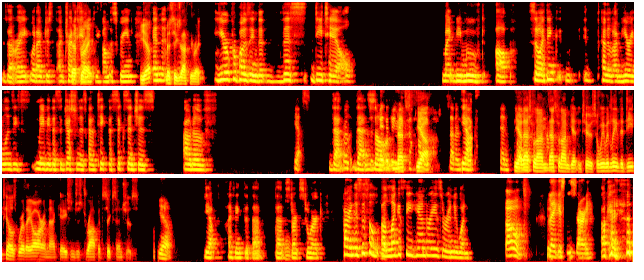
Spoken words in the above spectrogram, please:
Is that right? What I've just, I've tried That's to right. annotate on the screen. Yep, And the- that's exactly right. You're proposing that this detail might be moved up. So I think it kind of, I'm hearing Lindsay's, maybe the suggestion is kind of take the six inches out of Yes. that, Or that zone. That's, yeah, Seven, Yeah. six. And. yeah, that's it what I'm, down. that's what I'm getting to. So we would leave the details where they are in that case and just drop it six inches. Yeah, Yep, I think that that, that starts to work. Karen, is this a, a legacy hand raise or a new one? Oh, legacy, sorry. Okay.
